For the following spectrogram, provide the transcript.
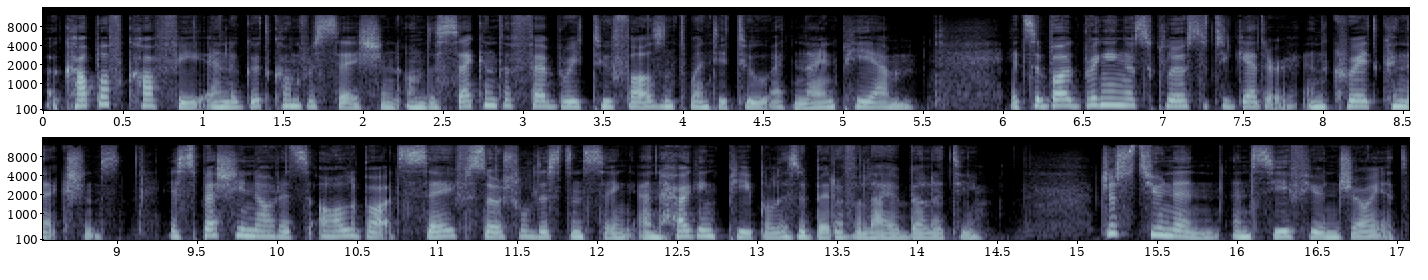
a cup of coffee, and a good conversation on the 2nd of February 2022 at 9 p.m. It's about bringing us closer together and create connections, especially now that it's all about safe social distancing and hugging people is a bit of a liability. Just tune in and see if you enjoy it.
